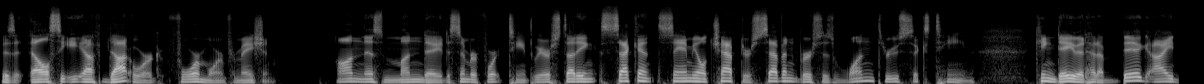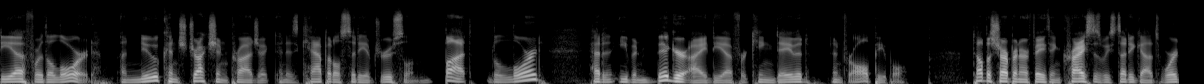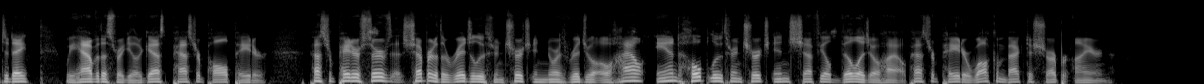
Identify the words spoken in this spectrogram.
Visit lcef.org for more information. On this Monday, December 14th, we are studying 2 Samuel chapter 7 verses 1 through 16. King David had a big idea for the Lord, a new construction project in his capital city of Jerusalem. But the Lord had an even bigger idea for King David and for all people. To help us sharpen our faith in Christ as we study God's Word today, we have with us regular guest, Pastor Paul Pater. Pastor Pater serves as Shepherd of the Ridge Lutheran Church in North Ridgeville, Ohio, and Hope Lutheran Church in Sheffield Village, Ohio. Pastor Pater, welcome back to Sharper Iron.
